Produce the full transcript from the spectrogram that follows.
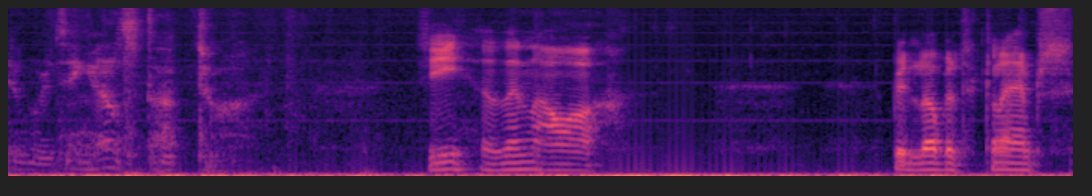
everything else start to see and then our beloved clamps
